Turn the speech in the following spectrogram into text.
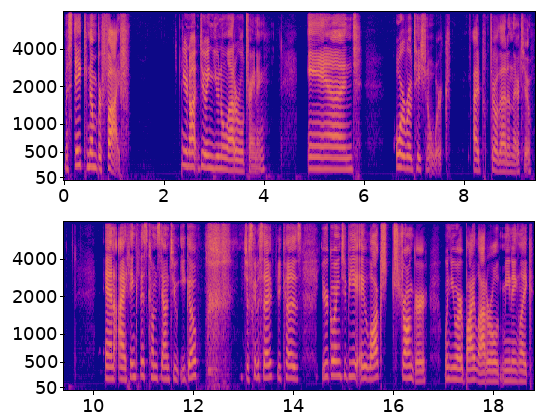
mistake number five you're not doing unilateral training and or rotational work. I'd throw that in there too. And I think this comes down to ego, just going to say, because you're going to be a lot stronger when you are bilateral, meaning like,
